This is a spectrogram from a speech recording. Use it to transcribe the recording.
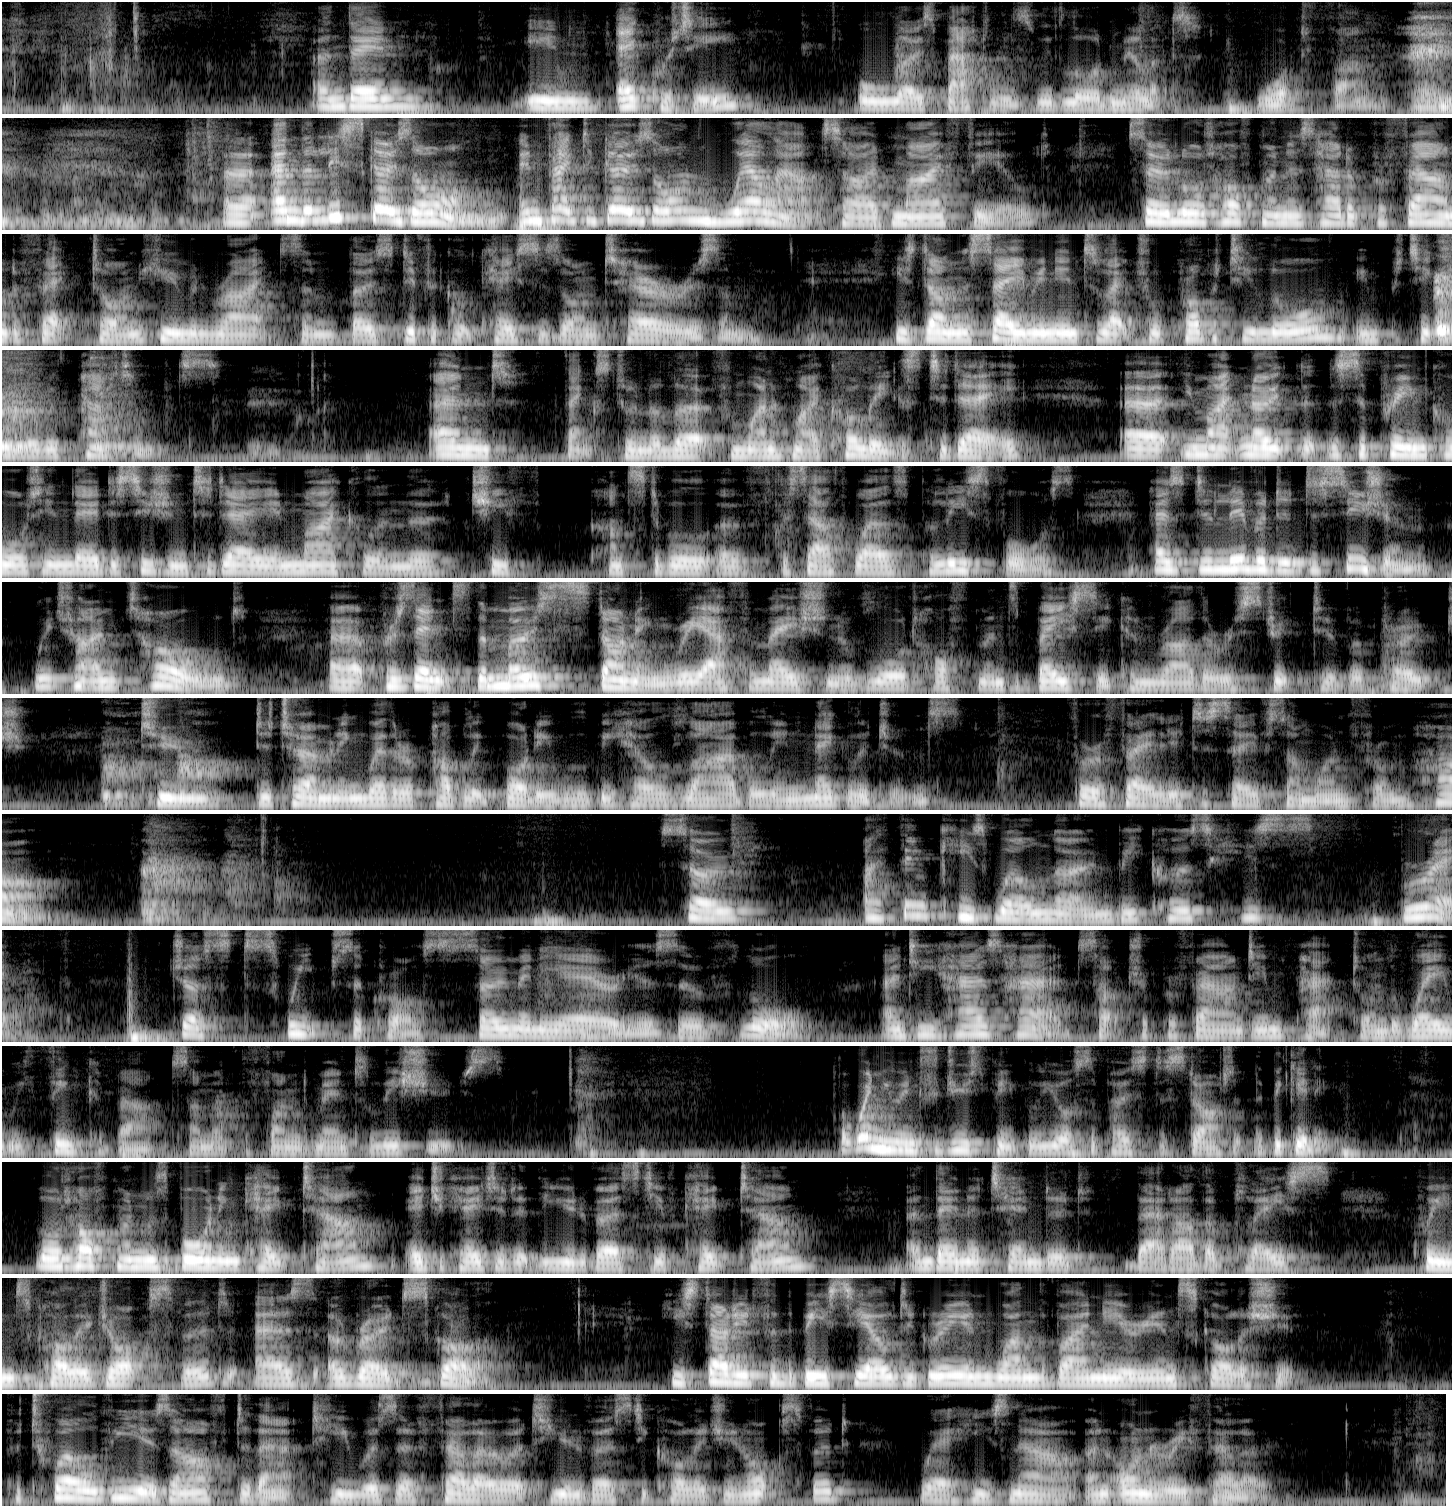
And then in equity, all those battles with Lord Millett. What fun. Uh, and the list goes on. In fact, it goes on well outside my field. So Lord Hoffmann has had a profound effect on human rights and those difficult cases on terrorism. He's done the same in intellectual property law, in particular with patents. And thanks to an alert from one of my colleagues today, uh, you might note that the Supreme Court in their decision today in Michael and the Chief Constable of the South Wales Police Force has delivered a decision which I'm told uh, presents the most stunning reaffirmation of Lord Hoffmann's basic and rather restrictive approach to determining whether a public body will be held liable in negligence for a failure to save someone from harm. So I think he's well known because his breadth just sweeps across so many areas of law. And he has had such a profound impact on the way we think about some of the fundamental issues. But when you introduce people, you're supposed to start at the beginning. Lord Hoffmann was born in Cape Town, educated at the University of Cape Town, and then attended that other place, Queen's College, Oxford, as a Rhodes Scholar. He studied for the BCL degree and won the Vinerian Scholarship. For 12 years after that, he was a fellow at University College in Oxford, where he's now an honorary fellow.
